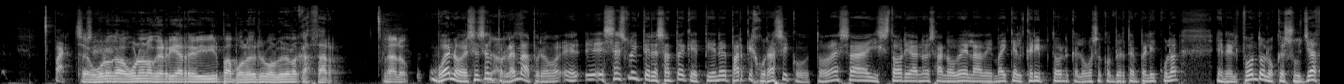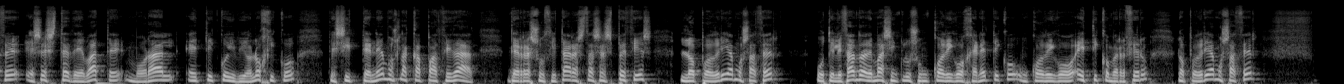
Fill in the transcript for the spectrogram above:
Pues, Seguro que eh, alguno lo querría revivir para poder volver a cazar. Claro. Bueno, ese es el problema, pero eh, ese es lo interesante que tiene Parque Jurásico. Toda esa historia, ¿no? esa novela de Michael Crichton, que luego se convierte en película, en el fondo lo que subyace es este debate moral, ético y biológico de si tenemos la capacidad de resucitar a estas especies, lo podríamos hacer, utilizando además incluso un código genético, un código ético me refiero, lo podríamos hacer.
